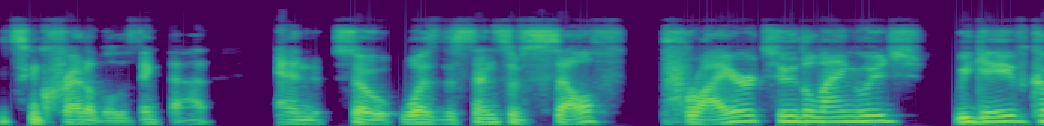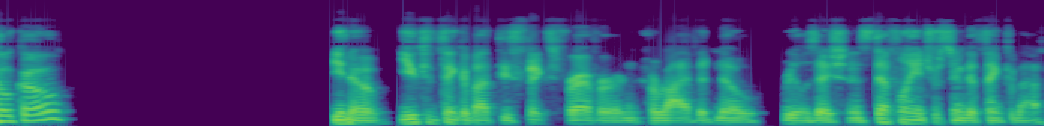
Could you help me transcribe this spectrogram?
it's incredible to think that. And so was the sense of self prior to the language we gave Koko? You know, you can think about these things forever and arrive at no realization. It's definitely interesting to think about.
